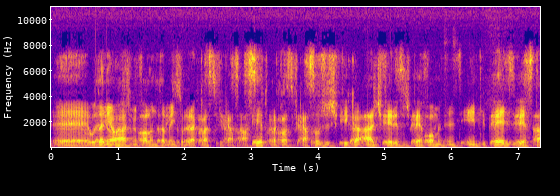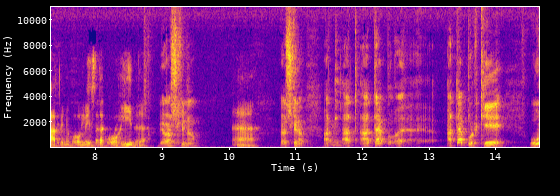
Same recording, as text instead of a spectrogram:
É, o Daniel Hartmann falando também sobre a classificação, acerto para classificação justifica a diferença de performance entre, entre Pérez e Verstappen no começo da corrida. Eu acho que não. Ah, Eu acho que não. At- at- Até, po- é, até porque o,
